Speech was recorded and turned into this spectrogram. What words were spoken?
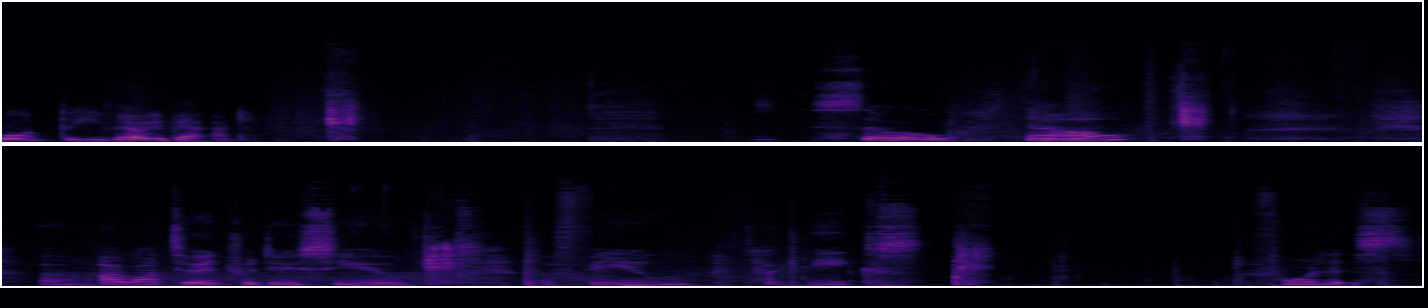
won't be very bad. So now um, I want to introduce you a few techniques for this.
